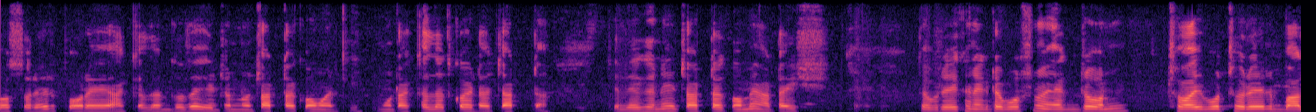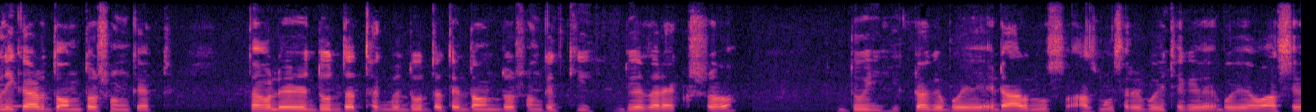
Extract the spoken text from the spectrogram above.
বছরের পরে আক্কেল দাঁত গজায়, এর জন্য চারটা কম আর কি। মোট আক্কেল দাঁত কয়টা? চারটা। তাহলে এখানে চারটা কমে আঠাইশ। তারপরে এখানে একটা প্রশ্ন, একজন ছয় বছরের বালিকার দন্ত সংকেত। তাহলে দুধ দাঁত থাকবে দুধ দাঁতের দন্ত সংকেত কি? দুই হাজার একশো দুই। একটু আগে বইয়ে এটা আজমল আজমল স্যারের বই থেকে, বইয়েও আছে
